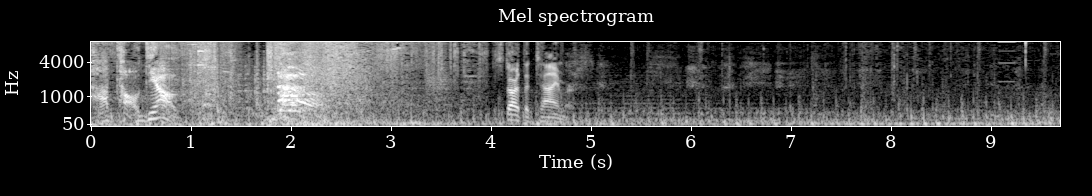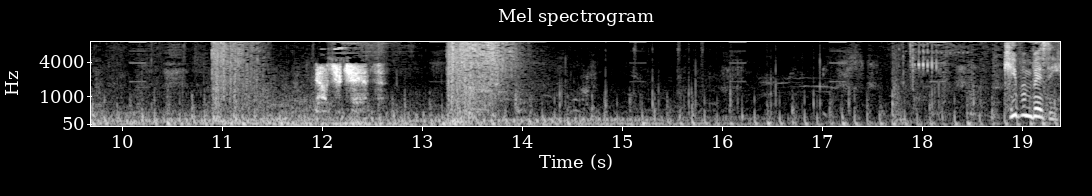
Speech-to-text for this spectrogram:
他逃掉了 Start the timer. Busy.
